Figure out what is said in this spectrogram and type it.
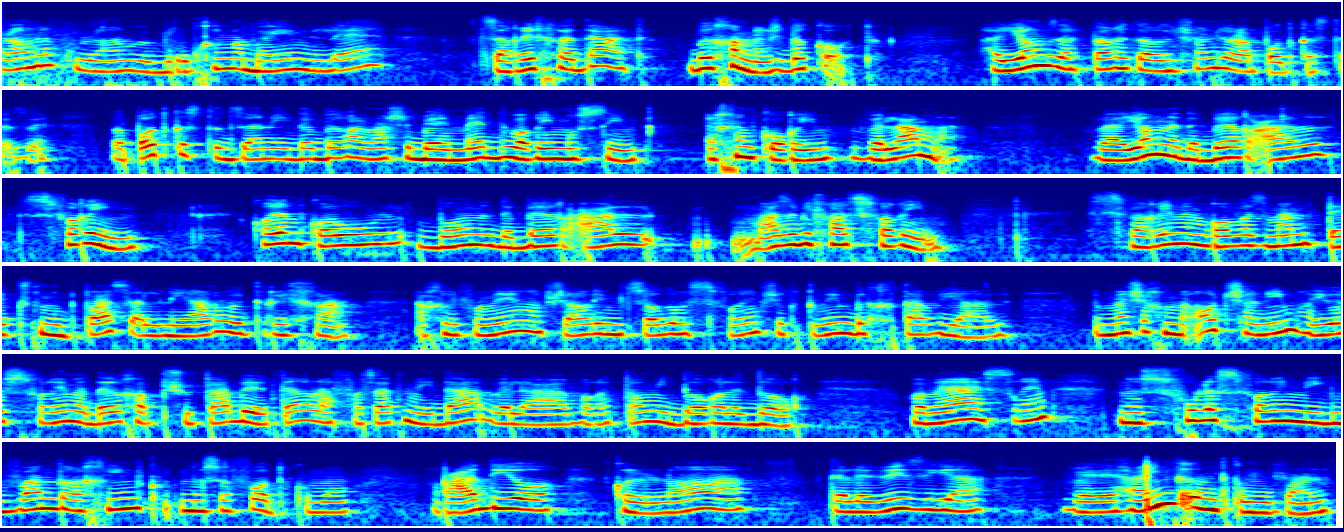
שלום לכולם וברוכים הבאים ל... צריך לדעת, בחמש דקות. היום זה הפרק הראשון של הפודקאסט הזה. בפודקאסט הזה אני אדבר על מה שבאמת דברים עושים, איך הם קורים ולמה. והיום נדבר על ספרים. קודם כל בואו נדבר על מה זה בכלל ספרים. ספרים הם רוב הזמן טקסט מודפס על נייר וכריכה, אך לפעמים אפשר למצוא גם ספרים שכתובים בכתב יד. במשך מאות שנים היו הספרים הדרך הפשוטה ביותר להפצת מידע ולהעברתו מדור לדור. במאה ה-20 נוספו לספרים מגוון דרכים נוספות כמו רדיו, קולנוע, טלוויזיה והאינטרנט כמובן,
